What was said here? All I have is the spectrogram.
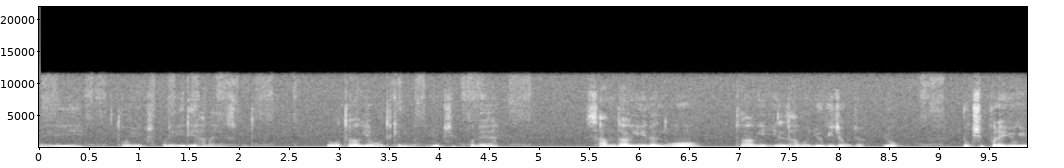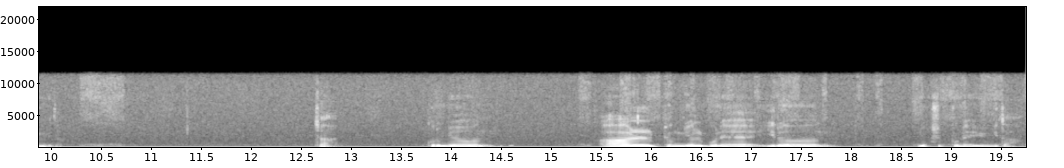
2, 또 60분의 1이 하나 있습니다. 이거 더하기 하면 어떻게 됩니까? 60분의 3 더하기 2는 5 더하기 1 하면 6이죠. 그죠? 6. 60분의 6입니다. 자, 그러면 R 병렬분의 1은 60분의 6이다.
